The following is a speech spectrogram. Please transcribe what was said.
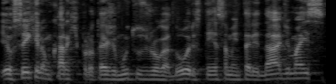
eu sei que ele é um cara que protege muitos jogadores, tem essa mentalidade, mas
